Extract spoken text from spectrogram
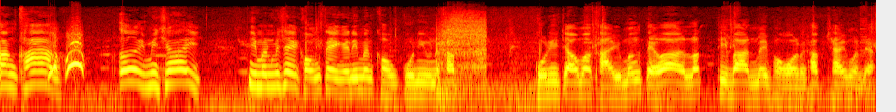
ตั้งข้าง เอ้ยไม่ใช่ นี่มันไม่ใช่ของแต่งอันนี้มันของกูนิวนะครับ กูนี่จะเอามาขายมั้งแต่ว่ารถที่บ้านไม่พอนะครับ ใช้หมดแล้ว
